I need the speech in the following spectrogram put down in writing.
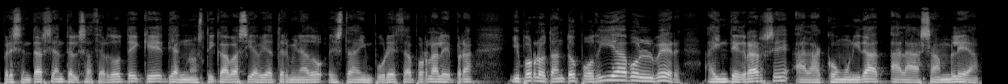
presentarse ante el sacerdote que diagnosticaba si había terminado esta impureza por la lepra y por lo tanto podía volver a integrarse a la comunidad, a la asamblea.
